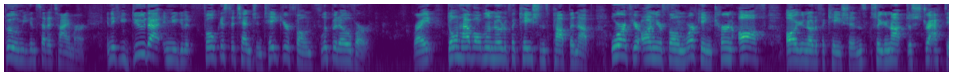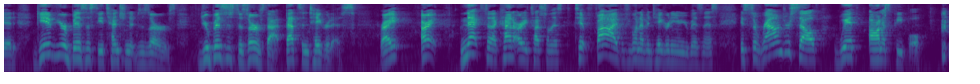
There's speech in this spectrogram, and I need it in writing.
boom, you can set a timer. And if you do that and you give it focused attention, take your phone, flip it over, right? Don't have all the notifications popping up. Or if you're on your phone working, turn off all your notifications so you're not distracted. Give your business the attention it deserves. Your business deserves that. That's integritus, right? All right. Next, and I kind of already touched on this, tip five, if you want to have integrity in your business, is surround yourself with honest people.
